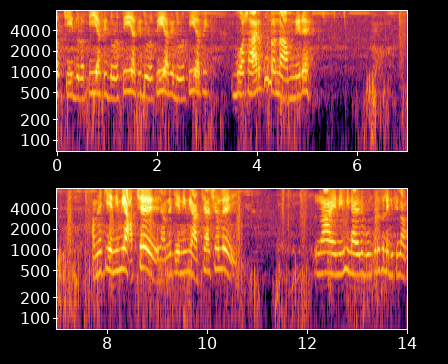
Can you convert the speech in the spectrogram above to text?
দৌড়াচ্ছি দৌড়াতেই আছি দৌড়াতেই আছি দৌড়াতেই আছি দৌড়াতেই আছি বসার কোনো নাম নেই রে আমি কি এনিমি আছে? আমি কি এনিমি আছে আসলে? না, এনিমি নাই রে ভুল করে চলে গেছিলাম।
